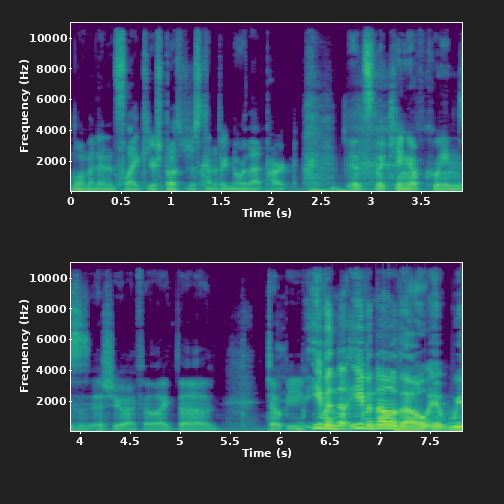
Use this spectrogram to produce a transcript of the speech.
woman, and it's like you're supposed to just kind of ignore that part. It's the King of Queens issue. I feel like the dopey. even though, even though though it we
